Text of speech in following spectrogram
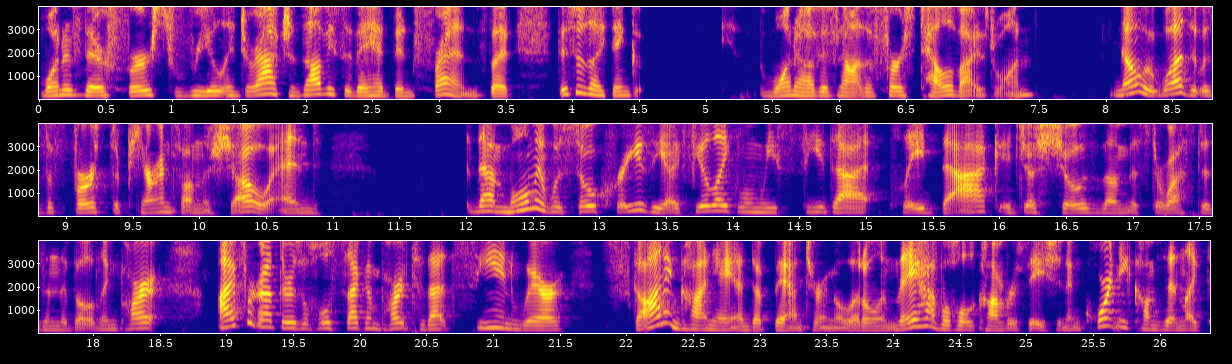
one of their first real interactions. Obviously, they had been friends, but this was, I think, one of, if not the first televised one. No, it was. It was the first appearance on the show. And that moment was so crazy. I feel like when we see that played back, it just shows them Mr. West is in the building part. I forgot there's a whole second part to that scene where Scott and Kanye end up bantering a little and they have a whole conversation and Kourtney comes in. Like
